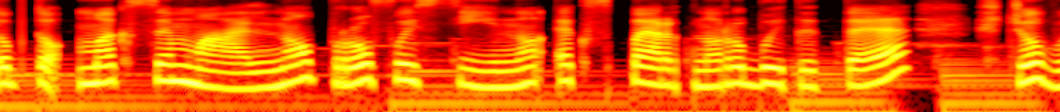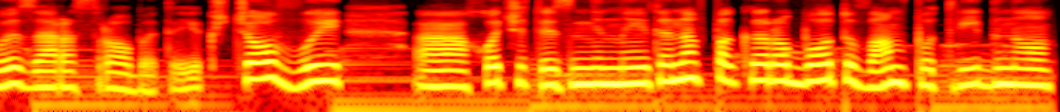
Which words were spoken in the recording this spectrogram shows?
Тобто максимально професійно, експертно робити те, що ви зараз робите. Якщо ви е, хочете змінити навпаки роботу, вам потрібно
